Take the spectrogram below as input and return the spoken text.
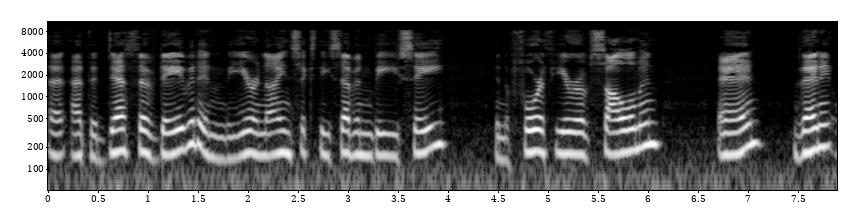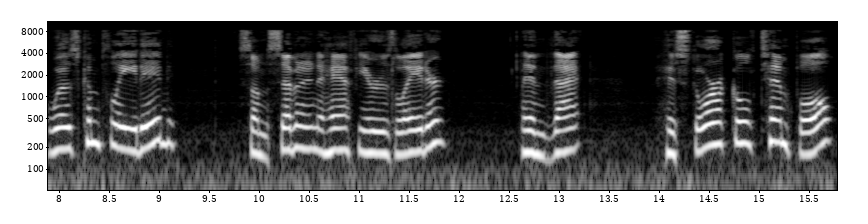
at, at the death of David in the year 967 BC, in the fourth year of Solomon, and then it was completed some seven and a half years later, and that historical temple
